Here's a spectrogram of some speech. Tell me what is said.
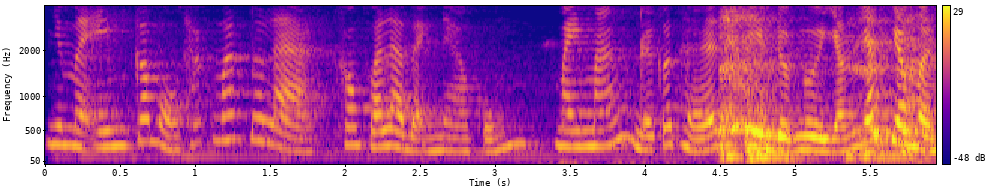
Nhưng mà em có một thắc mắc đó là không phải là bạn nào cũng may mắn để có thể tìm được người dẫn dắt cho mình.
